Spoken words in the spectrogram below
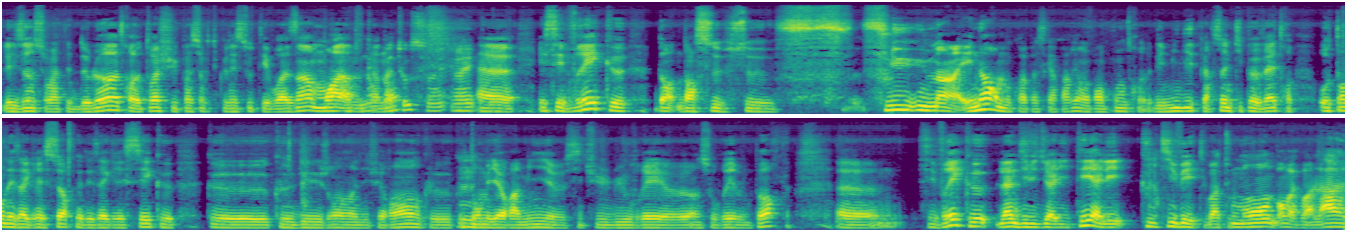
les uns sur la tête de l'autre. Toi, je suis pas sûr que tu connaisses tous tes voisins, moi en Euh, tout non, cas pas non. tous. ouais, ouais. Euh, et c'est vrai que dans, dans ce, ce flux humain énorme, quoi, parce qu'à Paris on rencontre des milliers de personnes qui peuvent être autant des agresseurs que des agressés que, que, que des gens indifférents, que, que ton Mm. meilleur ami euh, si tu lui ouvrais euh, un s'ouvrir une porte. Euh, c'est vrai que l'individualité, elle est cultivée, tu vois, tout le monde, bon ben voilà,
